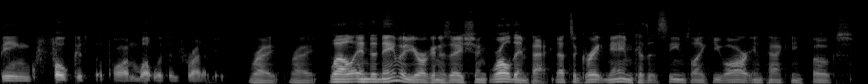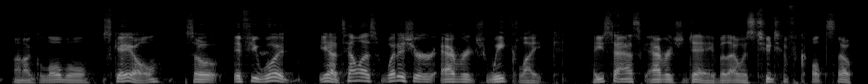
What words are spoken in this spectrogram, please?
being focused upon what was in front of me. Right, right. Well, in the name of your organization, World Impact, that's a great name because it seems like you are impacting folks on a global scale. So, if you would, yeah, tell us what is your average week like? I used to ask average day, but that was too difficult. So,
